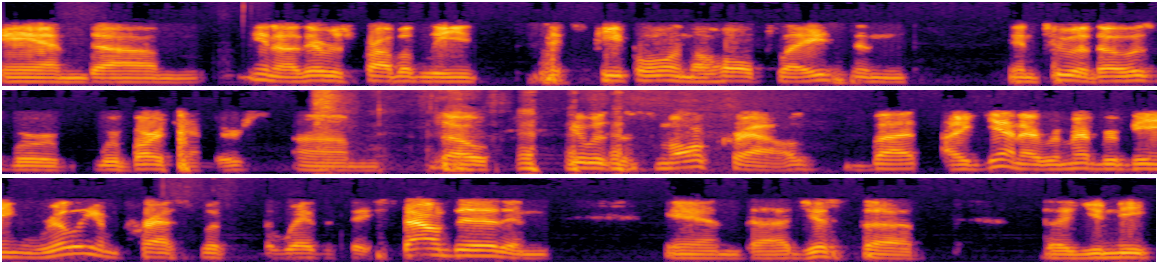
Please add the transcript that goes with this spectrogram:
and um, you know there was probably six people in the whole place, and and two of those were were bartenders. Um, so it was a small crowd, but again, I remember being really impressed with the way that they sounded and and uh, just the the unique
